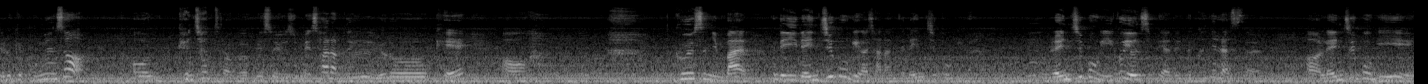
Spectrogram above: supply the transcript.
이렇게 보면서, 어, 괜찮더라고요. 그래서 요즘에 사람들 이렇게, 어, 그 교수님 말, 근데 이 렌즈 보기가 잘 안 돼, 렌즈 보기가. 음, 렌즈 보기 이거 연습해야 되는데 큰일 났어요. 어, 렌즈 보기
